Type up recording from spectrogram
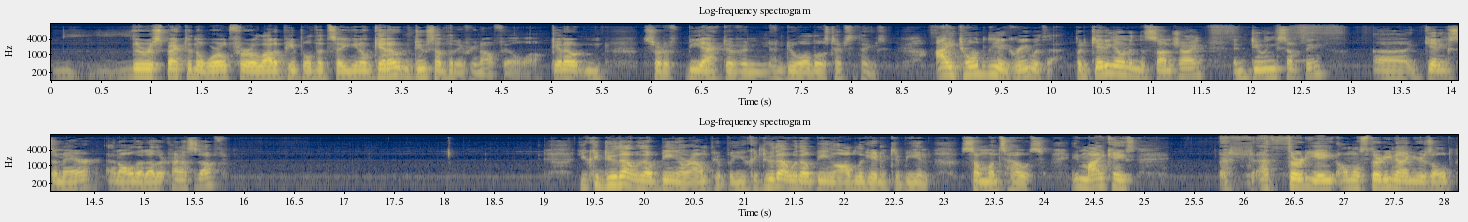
the respect in the world for a lot of people that say, you know, get out and do something if you're not feeling well. Get out and sort of be active and, and do all those types of things. I totally agree with that. But getting out in the sunshine and doing something, uh, getting some air and all that other kind of stuff, You could do that without being around people. You could do that without being obligated to be in someone's house. In my case, at 38, almost 39 years old,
